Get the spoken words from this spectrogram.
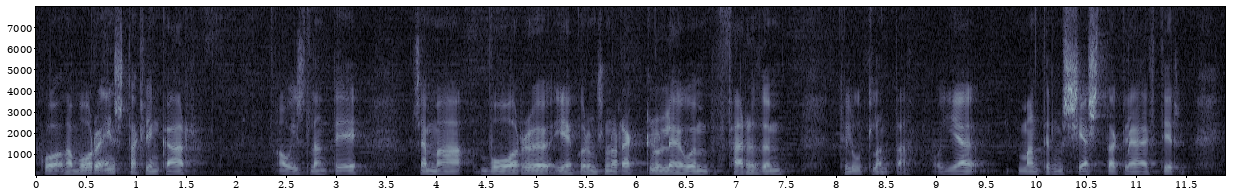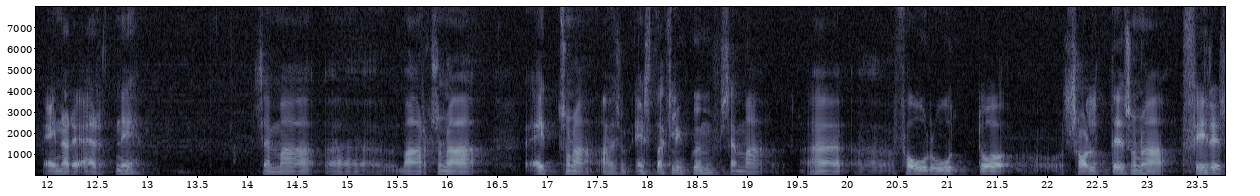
Sko það voru einstaklingar á Íslandi sem að voru í einhverjum svona reglulegum ferðum til útlanda. Og ég mann til þeim sérstaklega eftir Einari Erni sem að uh, var svona eitt svona af þessum einstaklingum sem að uh, fór út og, soldið svona fyrir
